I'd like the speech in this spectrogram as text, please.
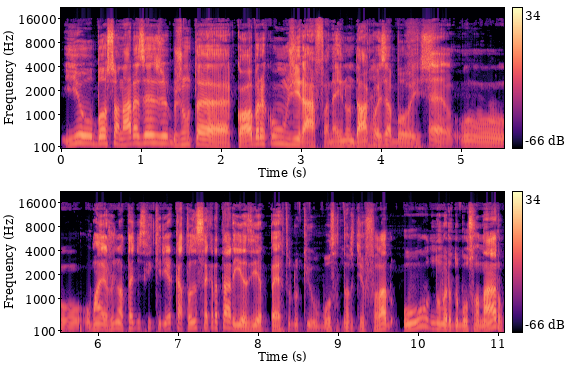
E o Bolsonaro às vezes junta cobra com girafa, né? E não dá é. coisa boa isso. É, o, o Maia Júnior até disse que queria 14 secretarias, ia perto do que o Bolsonaro tinha falado. O número do Bolsonaro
